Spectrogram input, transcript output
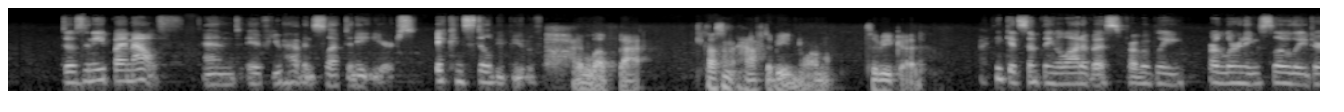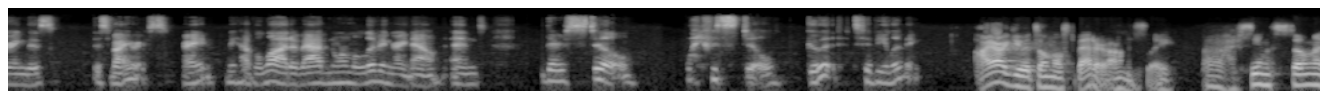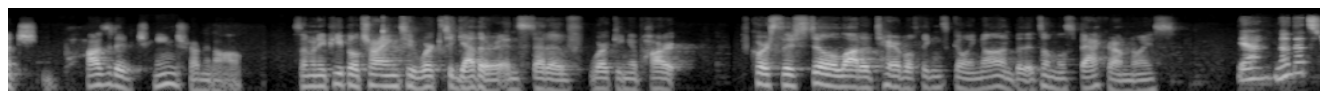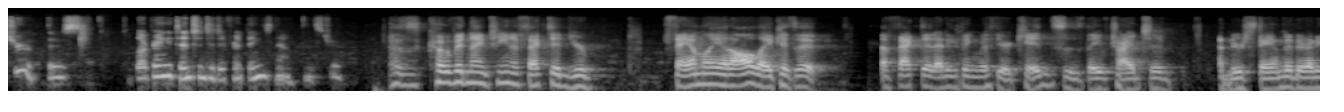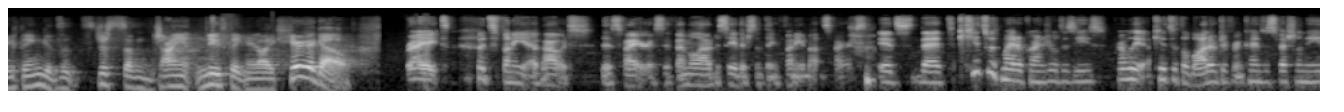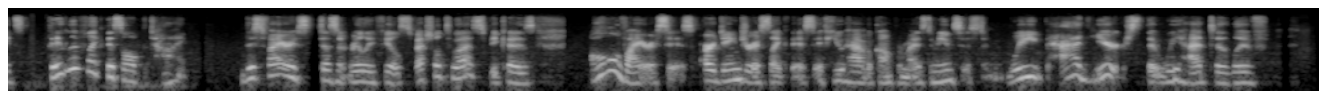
doesn't eat by mouth and if you haven't slept in eight years. It can still be beautiful. I love that. It doesn't have to be normal to be good. I think it's something a lot of us probably are learning slowly during this this virus, right? We have a lot of abnormal living right now and there's still life is still good to be living. I argue it's almost better, honestly. Uh, I've seen so much positive change from it all. So many people trying to work together instead of working apart. Of course, there's still a lot of terrible things going on, but it's almost background noise. Yeah, no, that's true. There's people are paying attention to different things now. That's true. Has COVID 19 affected your family at all? Like, has it affected anything with your kids as they've tried to understand it or anything? Because it's just some giant new thing. You're like, here you go. Right. What's funny about this virus, if I'm allowed to say there's something funny about this virus, it's that kids with mitochondrial disease, probably kids with a lot of different kinds of special needs, they live like this all the time. This virus doesn't really feel special to us because all viruses are dangerous like this if you have a compromised immune system. We had years that we had to live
